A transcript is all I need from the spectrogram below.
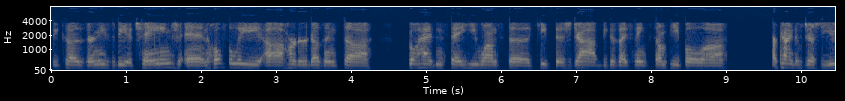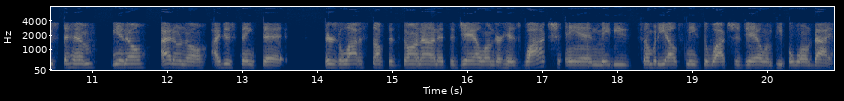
because there needs to be a change, and hopefully uh, Harder doesn't uh, go ahead and say he wants to keep this job because I think some people uh, are kind of just used to him. You know, I don't know. I just think that there's a lot of stuff that's gone on at the jail under his watch, and maybe somebody else needs to watch the jail, and people won't die.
